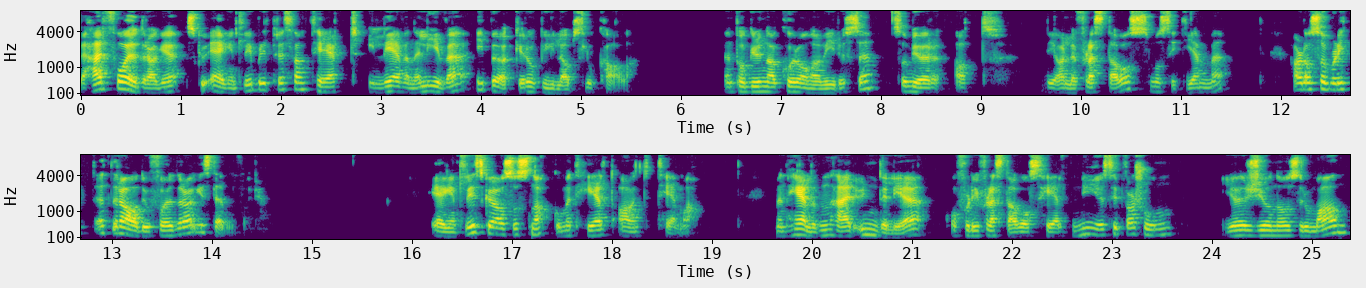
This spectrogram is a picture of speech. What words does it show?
Dette foredraget skulle egentlig blitt presentert i levende livet i Bøker og Bylabs lokaler. Men pga. koronaviruset, som gjør at de aller fleste av oss må sitte hjemme, har det også blitt et radioforedrag istedenfor. Egentlig skulle jeg også snakke om et helt annet tema, men hele denne underlige, og for de fleste av oss helt nye situasjonen, gjør Gionos roman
